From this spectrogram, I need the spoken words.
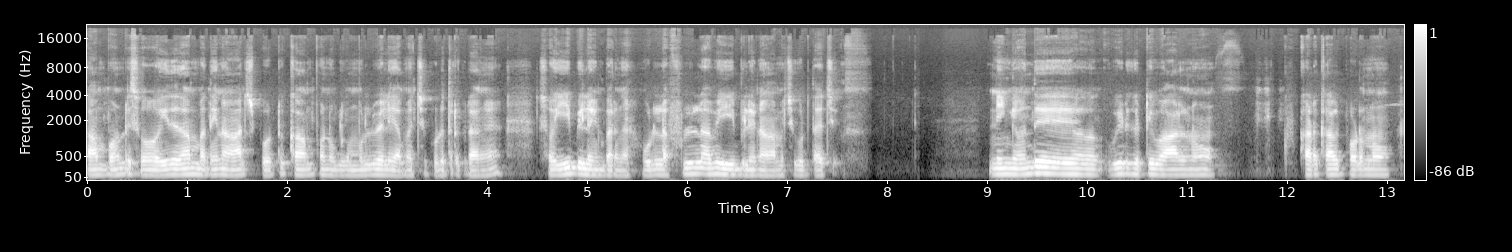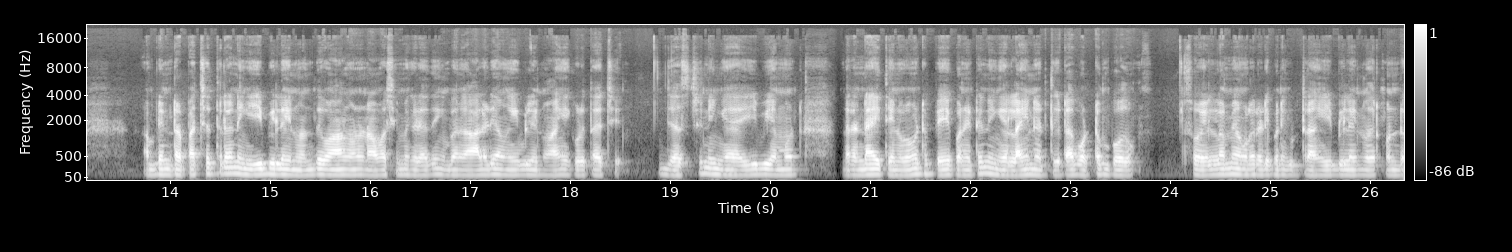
காம்பவுண்டு ஸோ இதுதான் பார்த்திங்கன்னா ஆர்ச் போட்டு காம்பவுண்ட் உங்களுக்கு முள்வேலி அமைச்சு கொடுத்துருக்குறாங்க. ஸோ இபி லைன் பாருங்கள் உள்ளே ஃபுல்லாகவே இபி லைன் அமைச்சு கொடுத்தாச்சு. நீங்கள் வந்து வீடு கட்டி வாழணும் கடற்கால் போடணும் அப்படின்ற பட்சத்தில் நீங்கள் இபி லைன் வந்து வாங்கணும்னு அவசியமே கிடையாது. இங்கே பாருங்கள் ஆல்ரெடி அவங்க இபி லைன் வாங்கி கொடுத்தாச்சு. ஜஸ்ட்டு நீங்கள் இபி அமௌண்ட் இந்த ரெண்டாயிரத்தி ஐநூறு மட்டும் பே பண்ணிவிட்டு நீங்கள் லைன் எடுத்துக்கிட்டால் மட்டும் போதும். ஸோ எல்லாமே அவங்களும் ரெடி பண்ணி கொடுத்துறாங்க இபி லைன் முதற்கொண்டு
